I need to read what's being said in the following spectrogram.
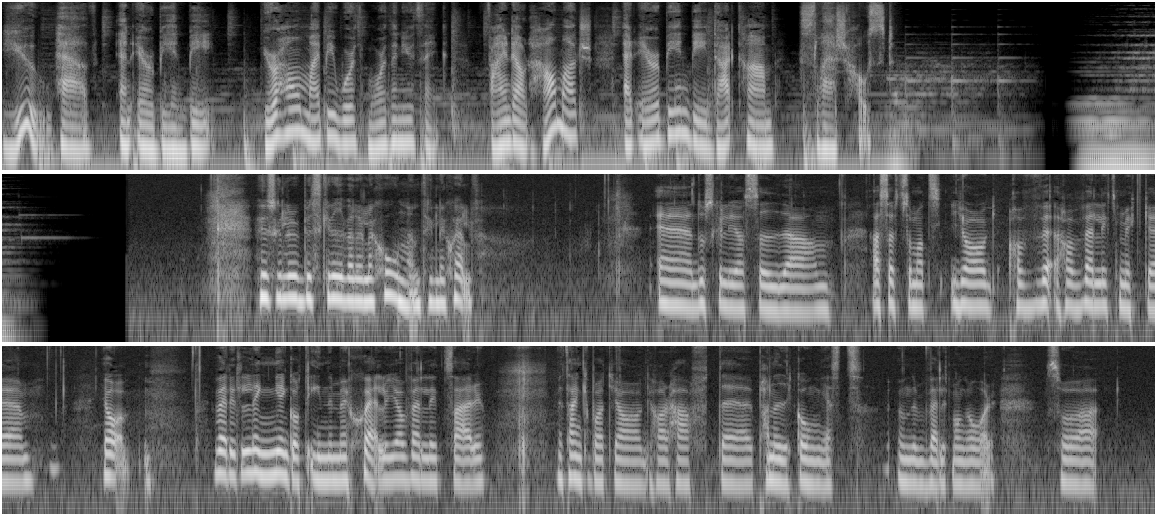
you have an Airbnb. Your home might be worth more than you think. Find out how much at airbnb.com slash host. Hur skulle du beskriva relationen till dig själv? Eh, då skulle jag säga, alltså eftersom att jag har, har väldigt mycket, jag har väldigt länge gått in i mig själv. Jag har väldigt så här, med tanke på att jag har haft eh, panikångest under väldigt många år så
